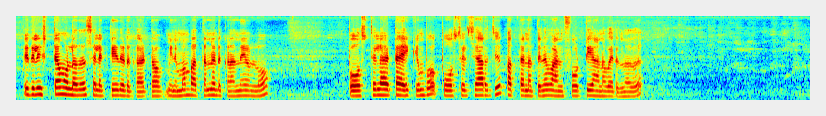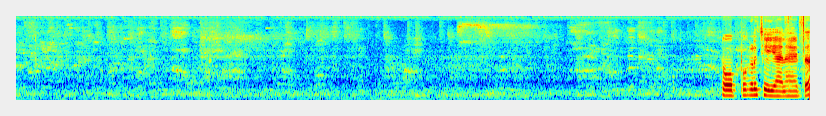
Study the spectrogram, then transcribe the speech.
അപ്പം ഇതിൽ ഇഷ്ടമുള്ളത് സെലക്ട് ചെയ്തെടുക്കാം കേട്ടോ. മിനിമം പത്തെണ്ണം എടുക്കണമെന്നേ ഉള്ളൂ. പോസ്റ്റലായിട്ട് അയക്കുമ്പോൾ പോസ്റ്റൽ ചാർജ് പത്തെണ്ണത്തിന് വൺ ഫോർട്ടിയാണ് വരുന്നത്. ടോപ്പുകൾ ചെയ്യാനായിട്ട്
